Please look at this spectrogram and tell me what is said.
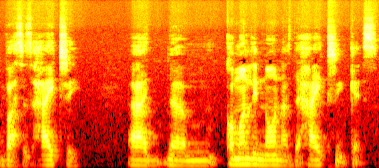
versus Hightree, uh, um, commonly known as the High Tree case.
